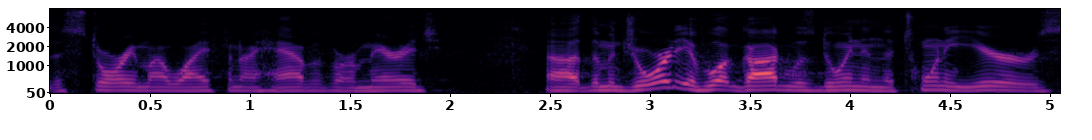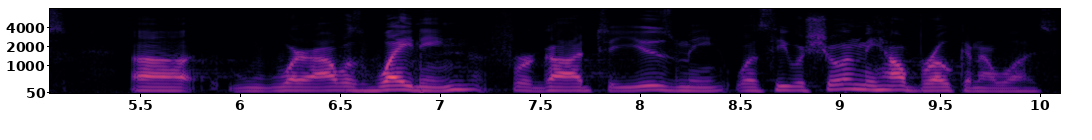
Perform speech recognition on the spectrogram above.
the story my wife and I have of our marriage. Uh, the majority of what God was doing in the 20 years uh, where I was waiting for God to use me was He was showing me how broken I was.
